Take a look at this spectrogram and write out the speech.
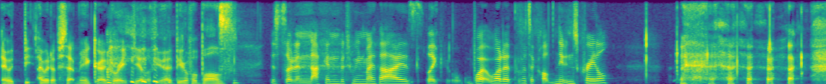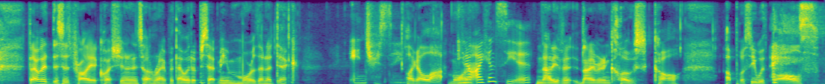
It would be. I would upset me a great deal if you had beautiful balls. Just sort of knocking between my thighs, like what what it, what's it called? Newton's cradle. That would. This is probably a question in its own right, but that would upset me more than a dick. Interesting. Like a lot more. You know, I can see it. not even. Not even in close call. A pussy with balls.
